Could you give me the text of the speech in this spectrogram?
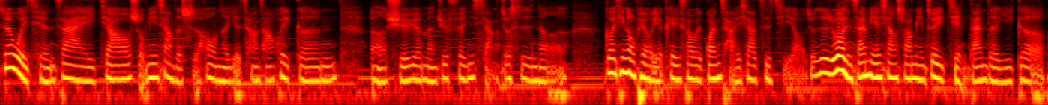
所以我以前在教手面相的时候呢，也常常会跟呃学员们去分享，就是呢，各位听众朋友也可以稍微观察一下自己哦。就是如果你在面相上面最简单的一个。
